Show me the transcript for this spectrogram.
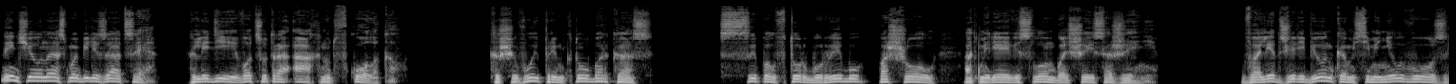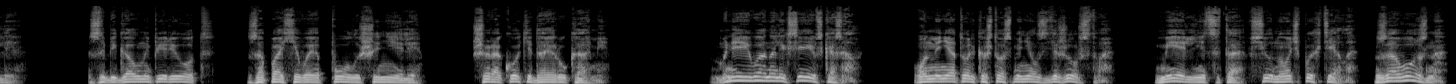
Нынче у нас мобилизация. Гляди, вот с утра ахнут в колокол. Кошевой примкнул баркас, сыпал в турбу рыбу, пошел, отмеряя веслом большие сажени. Валет жеребенком семенил возле, забегал наперед, запахивая полы шинели, широко кидая руками. «Мне Иван Алексеев сказал. Он меня только что сменил с дежурства. Мельница-то всю ночь пыхтела. Завозно.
